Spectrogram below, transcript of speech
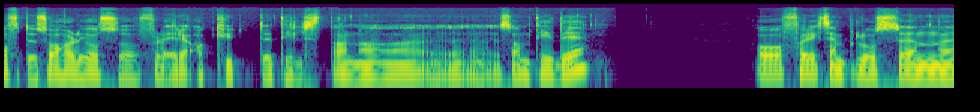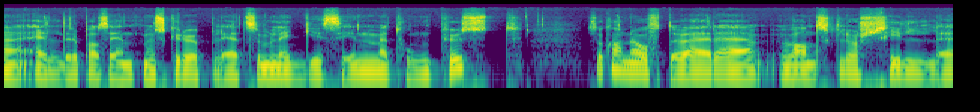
Ofte så har de også flere akutte tilstander uh, samtidig. Og f.eks. hos en eh, eldre pasient med skrøpelighet som legges inn med tung pust, så kan det ofte være vanskelig å skille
